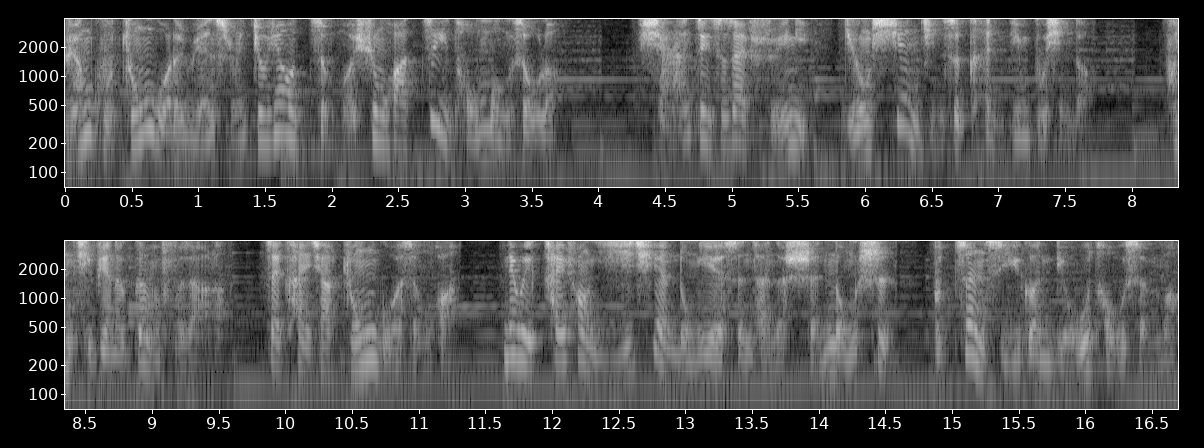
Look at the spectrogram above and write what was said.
远古中国的原始人究竟要怎么驯化这头猛兽呢？显然这次在水里你用陷阱是肯定不行的。问题变得更复杂了。再看一下中国神话，那位开创一切农业生产的神农氏。不正是一个牛头神吗？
